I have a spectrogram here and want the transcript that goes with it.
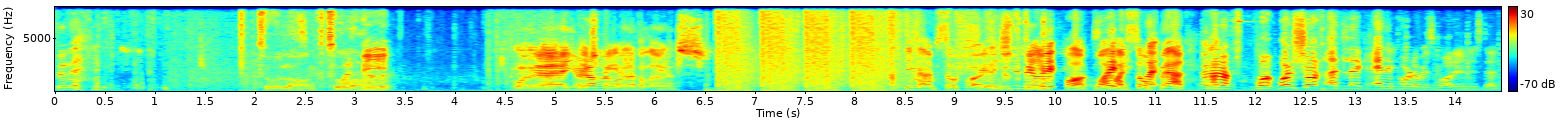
then A. Too long, too What? long. B. One Yeah, uh, you're the only HP one left, balloons. God damn it, I'm so What? shit He at this should be game. Fuck, why am I so like- bad? No, God no, no. One, one shot at like any part of his body and he's dead.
